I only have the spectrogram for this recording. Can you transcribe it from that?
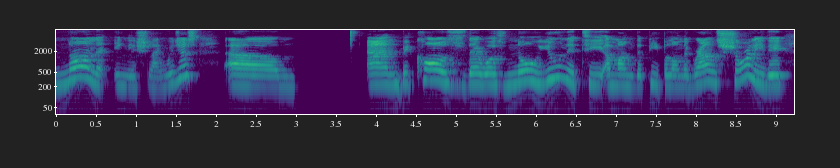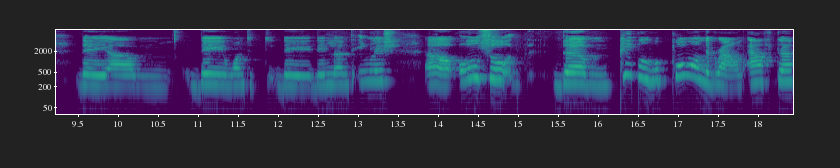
non-English languages. Um, and because there was no unity among the people on the ground, surely they they um, they wanted they they learned English. Uh, also, the um, people were poor on the ground after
